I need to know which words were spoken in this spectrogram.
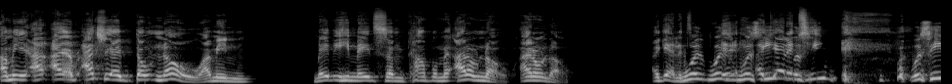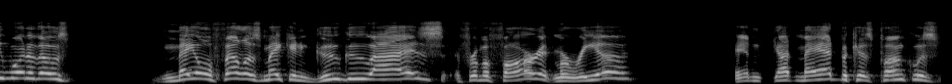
I mean, I, I actually I don't know. I mean, maybe he made some compliment. I don't know. I don't know. Again, was, eh, was, it, was again, he was he was he one of those male fellas making goo goo eyes from afar at Maria? And got mad because Punk was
